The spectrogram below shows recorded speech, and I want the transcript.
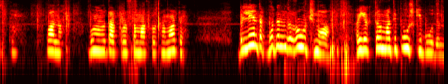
Сп... Ладно, будемо так просто маску тримати. Блін, так буде незручно. А як тримати пушки будемо?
